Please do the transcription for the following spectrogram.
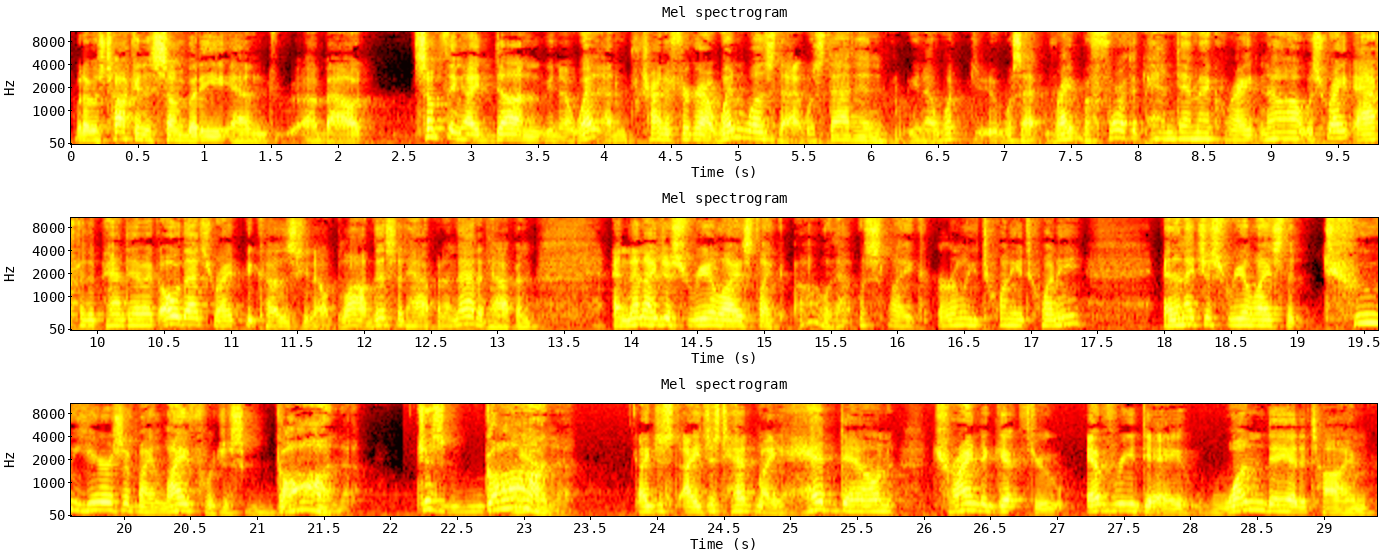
but I was talking to somebody and about something I'd done. You know, when I'm trying to figure out when was that? Was that in you know what was that right before the pandemic? Right? No, it was right after the pandemic. Oh, that's right because you know blah this had happened and that had happened. And then I just realized, like, oh, that was like early 2020. And then I just realized that two years of my life were just gone, just gone. Yeah. I just, I just had my head down, trying to get through every day, one day at a time.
